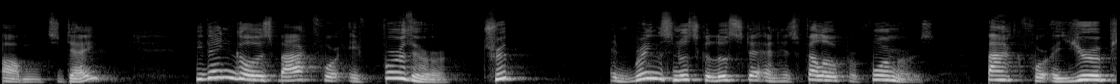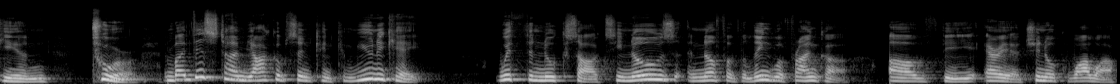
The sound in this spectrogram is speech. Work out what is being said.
um, today. He then goes back for a further trip and brings Nuskalusta and his fellow performers back for a European tour. And by this time, Jacobsen can communicate with the Nuxalks. He knows enough of the lingua franca of the area, Chinook Wawa,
